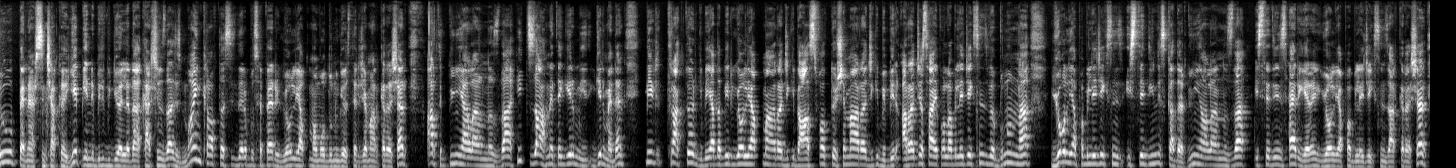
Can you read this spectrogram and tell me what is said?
YouTube ben Ersin Çakı. Yepyeni bir videoyla daha karşınızdayız. Minecraft'ta sizlere bu sefer yol yapma modunu göstereceğim arkadaşlar. Artık dünyalarınızda hiç zahmete girme- girmeden bir traktör gibi ya da bir yol yapma aracı gibi, asfalt döşeme aracı gibi bir araca sahip olabileceksiniz ve bununla yol yapabileceksiniz. İstediğiniz kadar dünyalarınızda istediğiniz her yere yol yapabileceksiniz arkadaşlar.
